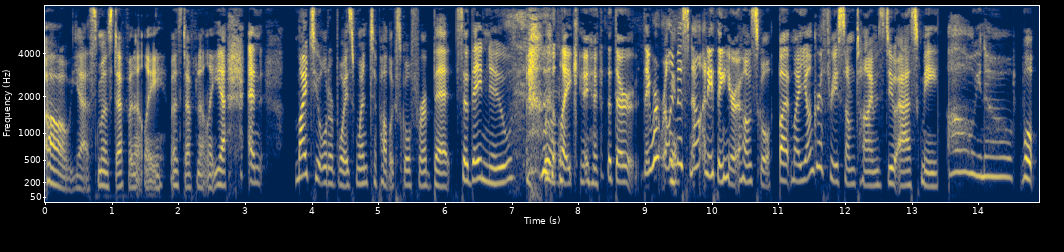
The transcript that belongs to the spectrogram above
Oh, yes, most definitely. Most definitely. Yeah. And my two older boys went to public school for a bit, so they knew like that they're they weren't really missing out anything here at homeschool. But my younger three sometimes do ask me, "Oh, you know, well,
